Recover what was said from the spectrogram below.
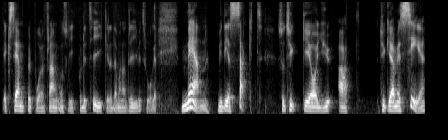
exempel på en framgångsrik politik eller där man har drivit frågor. Men med det sagt så tycker jag ju att, tycker jag med se,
